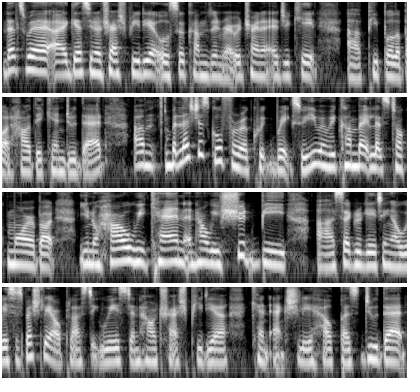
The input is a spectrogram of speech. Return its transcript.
that's where I guess, you know, Trashpedia also comes in, right? We're trying to educate uh, people about how they can do that. Um, but let's just go for a quick break. So, when we come back, let's talk more about, you know, how we can and how we should be uh, segregating our waste, especially our plastic waste, and how Trashpedia can actually help us do that.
